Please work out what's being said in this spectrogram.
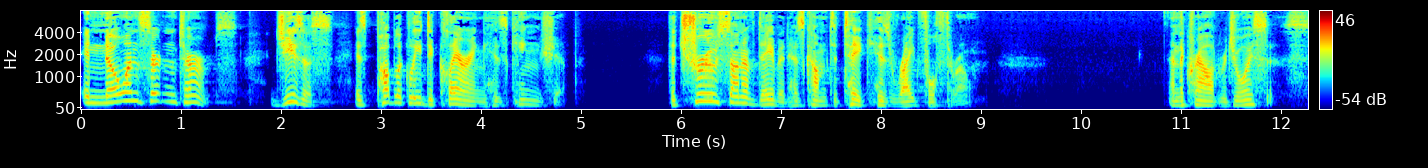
In no uncertain terms, Jesus is publicly declaring his kingship. The true son of David has come to take his rightful throne. And the crowd rejoices.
